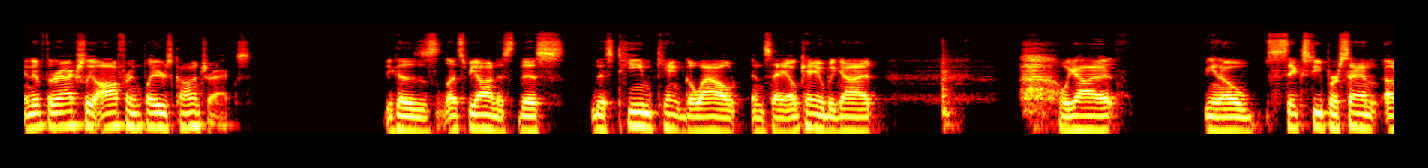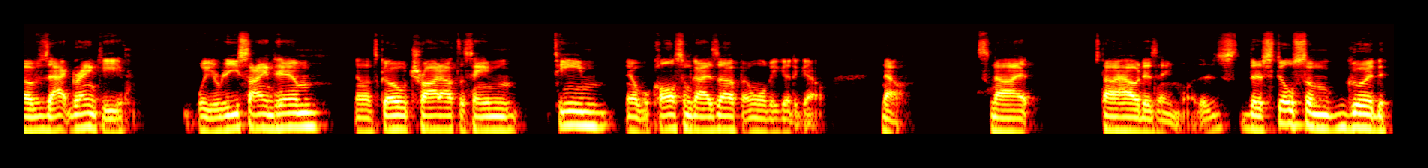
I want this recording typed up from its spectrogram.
and if they're actually offering players contracts. Because let's be honest, this this team can't go out and say, okay, we got we got you know 60% of Zach Greinke. We re-signed him and let's go trot out the same team. You know, we'll call some guys up and we'll be good to go. No, it's not it's not how it is anymore. There's there's still some good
